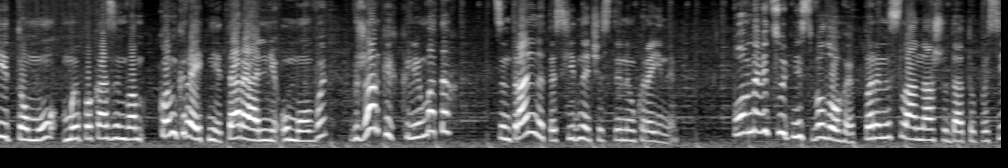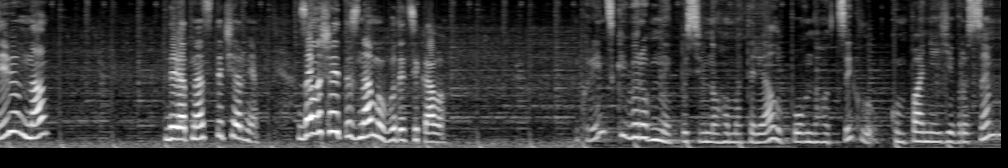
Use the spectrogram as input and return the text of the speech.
І тому ми показуємо вам конкретні та реальні умови в жарких кліматах центральної та східної частини України. Повна відсутність вологи перенесла нашу дату посівів на 19 червня. Залишайтесь з нами, буде цікаво. Український виробник посівного матеріалу повного циклу компанія Євросем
